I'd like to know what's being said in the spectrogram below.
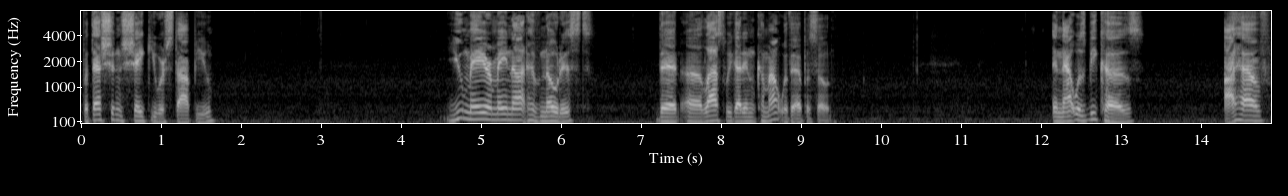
But that shouldn't shake you or stop you. You may or may not have noticed that uh, last week I didn't come out with an episode. And that was because I have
